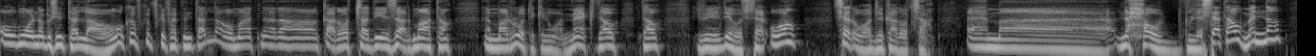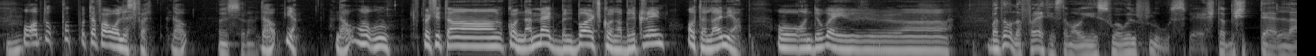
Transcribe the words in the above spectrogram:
U morna biex intellgħuhom, u kif kif kif qed intellgħuhom qed nara karozza diżarmata, imma r-roti kienu hemmhekk daw, daw, ġifieri bdew iserquha, serquha dil-karozza. Neħħew li setgħu minnha u qabdu pup u tefgħuha 'l isfel daw. Daw, jah. Daw, u speċi ta' konna hemmhekk bil-barge, konna bil-crane, u tellgħajniha. U on the way, Ma dawn l-affarijiet jistamaw jiswew il-flus biex ta' biex ittella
